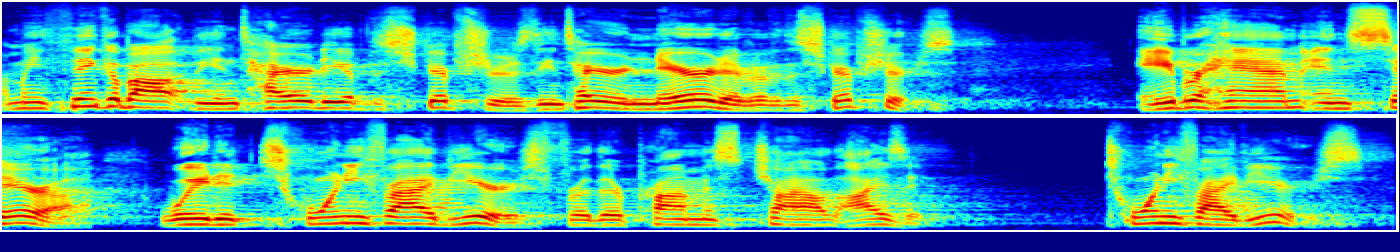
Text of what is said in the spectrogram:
I mean, think about the entirety of the scriptures, the entire narrative of the scriptures. Abraham and Sarah waited 25 years for their promised child Isaac. 25 years.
